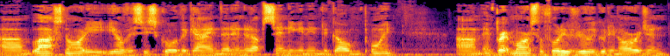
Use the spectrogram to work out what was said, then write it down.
Um, last night he, he obviously scored the game that ended up sending it into Golden Point. Um, and Brett Morris, I thought he was really good in Origin,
